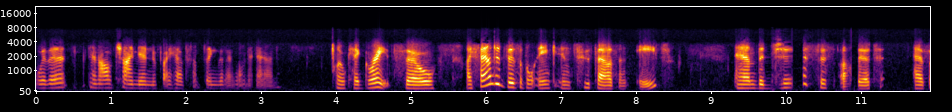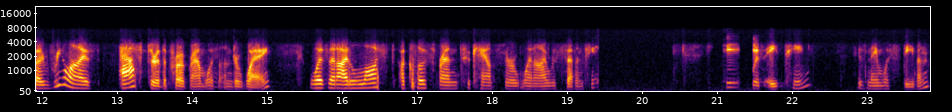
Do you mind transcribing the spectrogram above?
with it, and I'll chime in if I have something that I want to add. Okay, great. So, I founded Visible Ink in 2008, and the genesis of it, as I realized after the program was underway, was that I lost a close friend to cancer when I was 17. He was 18. His name was Stephen.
